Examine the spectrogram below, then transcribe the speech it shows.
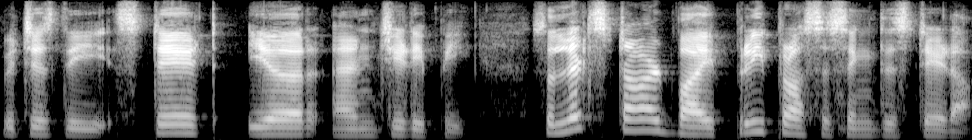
which is the state, year and GDP. So let's start by pre-processing this data.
